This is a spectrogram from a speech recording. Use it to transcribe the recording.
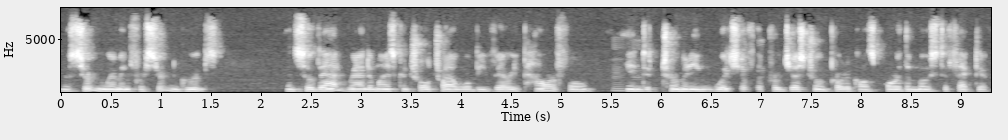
you know, certain women for certain groups. And so that randomized control trial will be very powerful mm-hmm. in determining which of the progesterone protocols are the most effective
